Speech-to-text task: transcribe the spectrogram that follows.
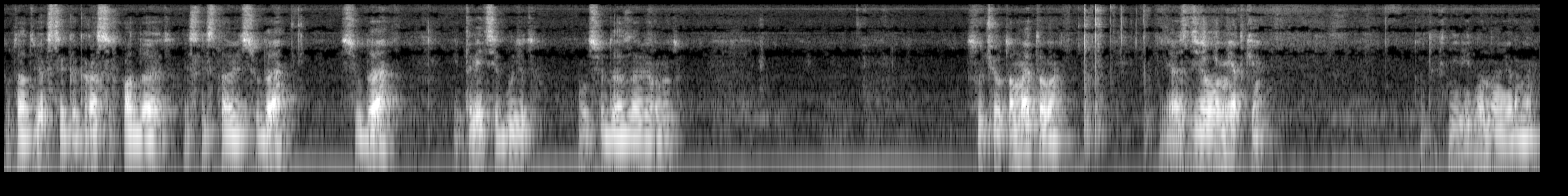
тут отверстия как раз совпадают. Если ставить сюда, сюда, и третий будет вот сюда завернут. С учетом этого я сделал метки, тут их не видно, наверное,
